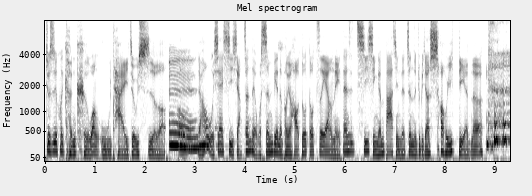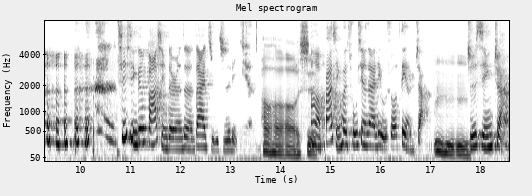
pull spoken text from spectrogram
就是会很渴望舞台就是了。嗯，然后我现在细想，真的，我身边的朋友好多都这样呢，但是七型跟八型的真的就比较少一点了。七型跟八型的人，真的待在组织里面。嗯嗯嗯，是。嗯，八型会出现在，例如说店长，嗯嗯嗯，执行长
